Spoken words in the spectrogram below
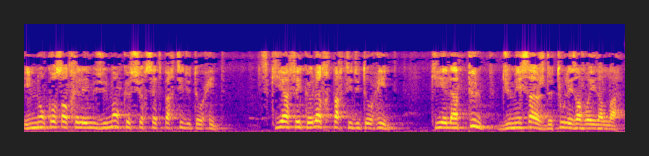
ils n'ont concentré les musulmans que sur cette partie du tawhid. Ce qui a fait que l'autre partie du tawhid, qui est la pulpe du message de tous les envoyés d'Allah.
